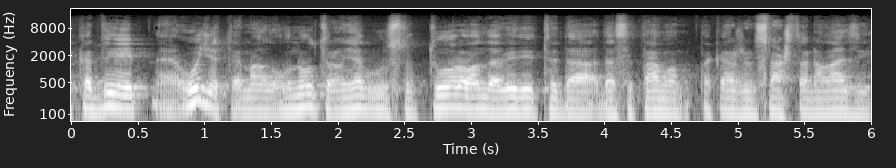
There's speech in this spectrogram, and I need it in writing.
kad vi e, uđete malo unutra u njegovu strukturu, onda vidite da, da se tamo, da kažem, svašta nalazi,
